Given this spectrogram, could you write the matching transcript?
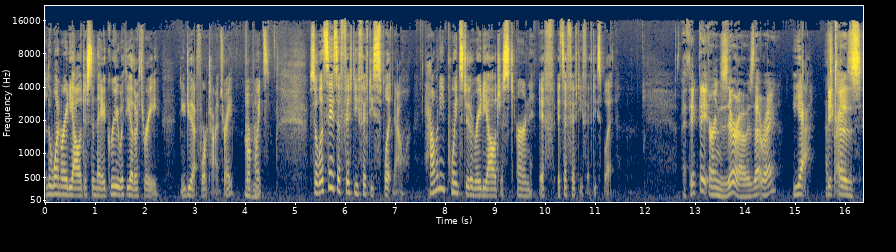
the one radiologist and they agree with the other three. You do that four times, right? 4 points. So let's say it's a 50 50 split now. how many points do the radiologists earn if it's a 50 50 split? I think they earn zero. Is that right? Yeah, that's right. because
